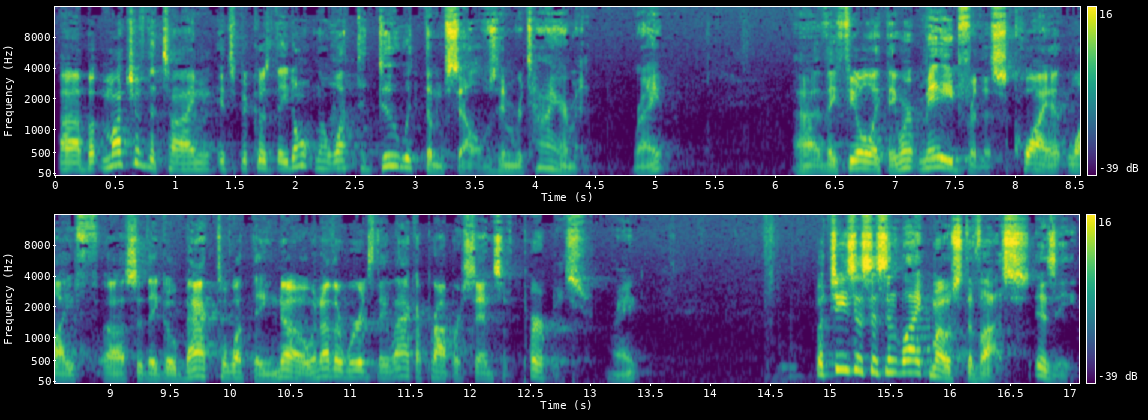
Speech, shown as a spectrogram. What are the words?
Uh, but much of the time, it's because they don't know what to do with themselves in retirement, right? Uh, they feel like they weren't made for this quiet life, uh, so they go back to what they know. In other words, they lack a proper sense of purpose, right? But Jesus isn't like most of us, is he?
